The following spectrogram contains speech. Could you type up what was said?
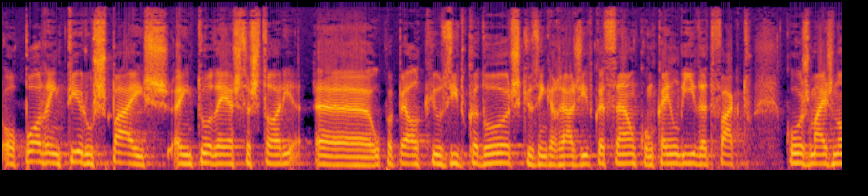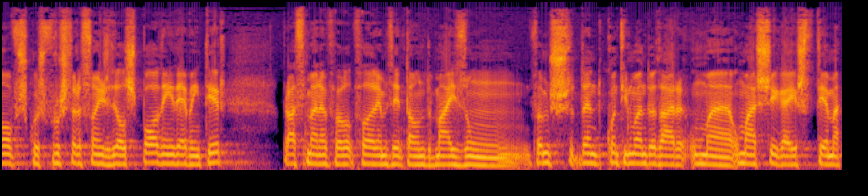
ou podem ter os pais em toda esta história, uh, o papel que os educadores, que os encarregados de educação, com quem lida de facto com os mais novos, com as frustrações deles podem e devem ter. Para a semana falaremos então de mais um. Vamos dando, continuando a dar uma, uma chega a este tema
